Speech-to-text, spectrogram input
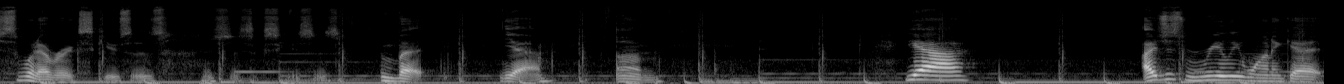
just whatever excuses. It's just excuses. But, yeah. Um, yeah. I just really want to get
